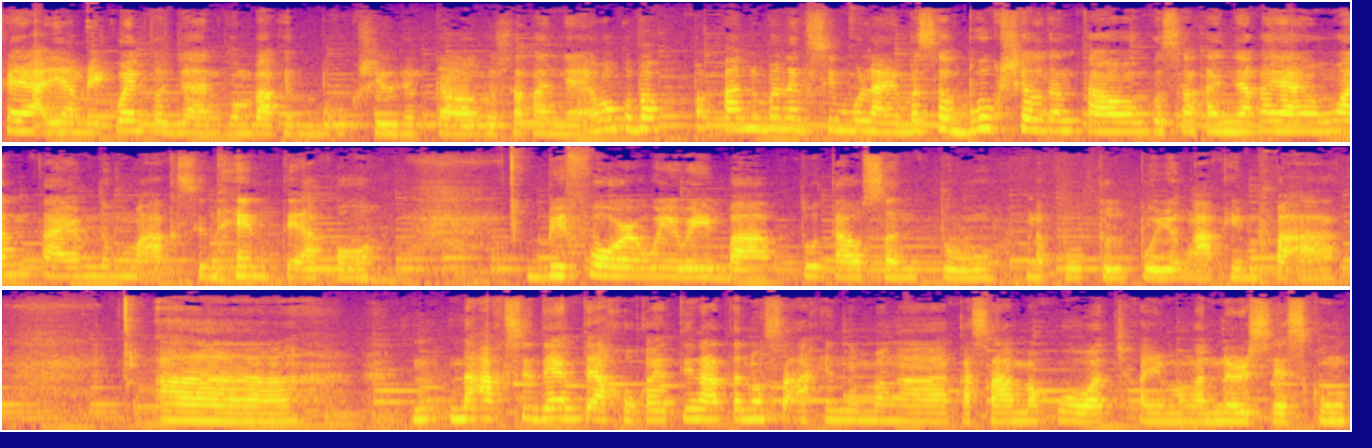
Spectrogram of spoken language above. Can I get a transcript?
Kaya ayan, may kwento dyan kung bakit Brook Shield yung tawag ko sa kanya. Ewan ko ba, pa paano ba nagsimula yun? Basta Brook Shield ang tawag ko sa kanya. Kaya one time, nung maaksidente ako, before, way way back, 2002, naputol po yung aking paa. Ah... Uh, na-aksidente ako kaya tinatanong sa akin ng mga kasama ko at saka yung mga nurses kung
